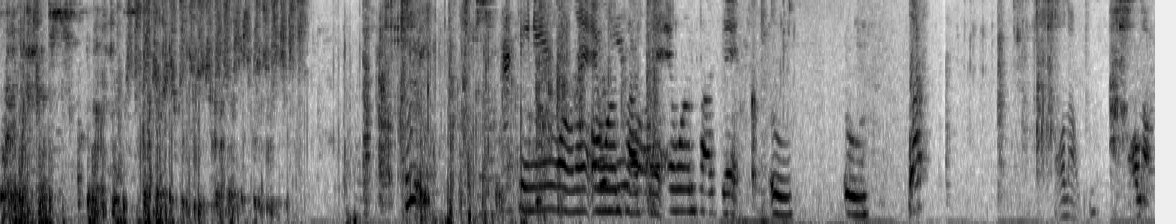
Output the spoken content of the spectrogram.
Actually, anyone won't let anyone touch it. Anyone touch it? Ooh, Ooh. What? hold on. Hold on.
